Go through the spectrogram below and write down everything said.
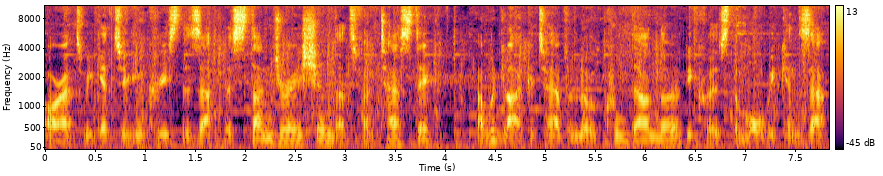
Alright, we get to increase the Zapper's stun duration. That's fantastic. I would like it to have a low cooldown though, because the more we can zap,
